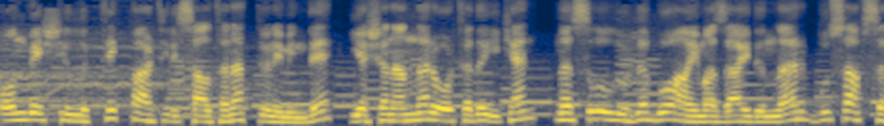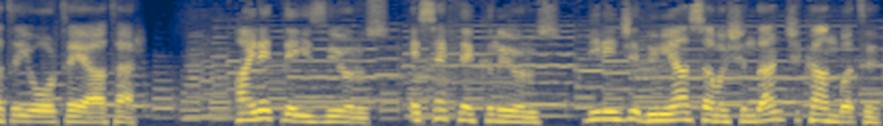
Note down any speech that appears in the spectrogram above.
15 yıllık tek partili saltanat döneminde, yaşananlar ortada iken, nasıl olur da bu aymaz aydınlar bu safsatayı ortaya atar? Hayretle izliyoruz, esefle kınıyoruz. Birinci Dünya Savaşı'ndan çıkan Batı,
